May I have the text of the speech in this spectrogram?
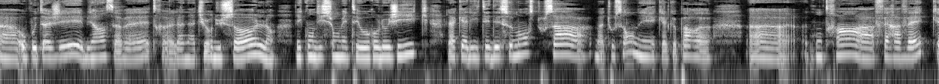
Euh, au potager, eh bien, ça va être la nature du sol, les conditions météorologiques, la qualité des semences, tout ça, bah, tout ça, on est quelque part euh, euh contraint à faire avec,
